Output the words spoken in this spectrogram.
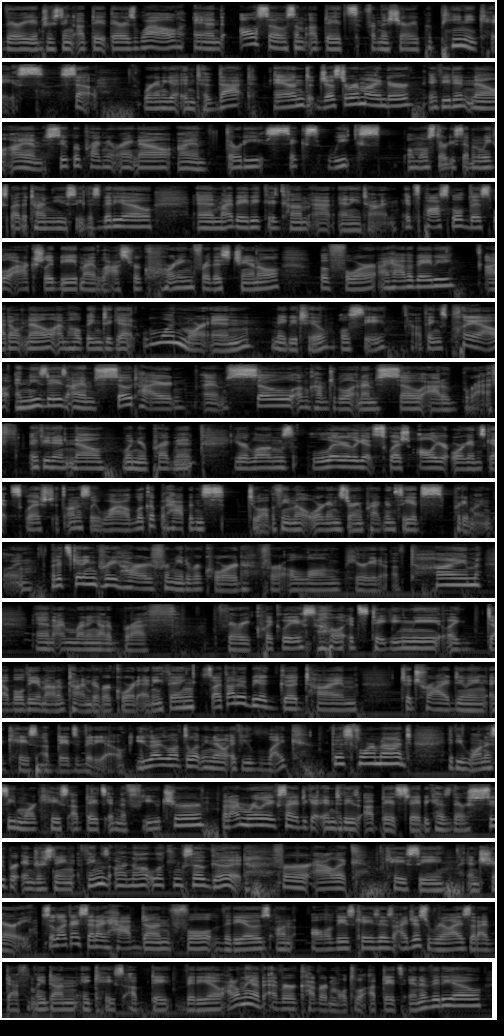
very interesting update there as well, and also some updates from the Sherri Papini case. So, we're going to get into that. And just a reminder if you didn't know, I am super pregnant right now. I am 36 weeks, almost 37 weeks by the time you see this video, and my baby could come at any time. It's possible this will actually be my last recording for this channel before I have a baby. I don't know. I'm hoping to get one more in, maybe two. We'll see how things play out. And these days, I am so tired. I am so uncomfortable and I'm so out of breath. If you didn't know, when you're pregnant, your lungs literally get squished, all your organs get squished. It's honestly wild. Look up what happens to all the female organs during pregnancy. It's pretty mind blowing. But it's getting pretty hard for me to record for a long period of time, and I'm running out of breath very quickly. So it's taking me like double the amount of time to record anything. So I thought it would be a good time to try doing a case updates video. You guys will have to let me know if you like this format, if you want to see more case updates in the future. But I'm really excited to get into these updates today because they're super interesting. Things are not looking so good for Alec, Casey, and Sherri. So, like I said, I have done full videos on all of these cases. I just realized that I've definitely done a case update video. I don't think I've ever covered multiple updates in a video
